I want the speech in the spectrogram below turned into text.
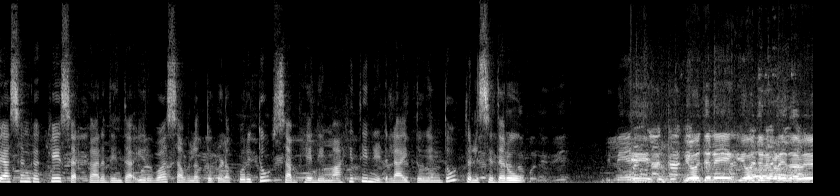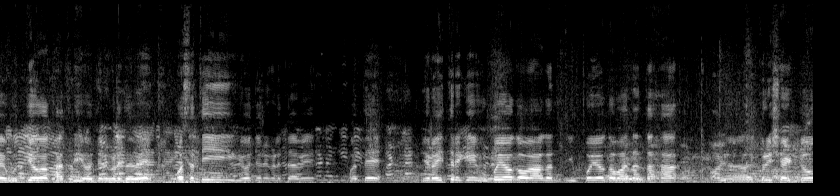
ವ್ಯಾಸಂಗಕ್ಕೆ ಸರ್ಕಾರದಿಂದ ಇರುವ ಸವಲತ್ತುಗಳ ಕುರಿತು ಸಭೆಯಲ್ಲಿ ಮಾಹಿತಿ ನೀಡಲಾಯಿತು ಎಂದು ತಿಳಿಸಿದರು. ಯೋಜನೆ ಯೋಜನೆಗಳಿದ್ದಾವೆ ಉದ್ಯೋಗ ಖಾತ್ರಿ ಯೋಜನೆಗಳಿದ್ದಾವೆ ವಸತಿ ಯೋಜನೆಗಳಿದ್ದಾವೆ ಮತ್ತೆ ಈ ರೈತರಿಗೆ ಉಪಯೋಗವಾಗ ಉಪಯೋಗವಾದಂತಹ ಕೃಷಿ ಕುರಿ ಶೆಡ್ಡು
